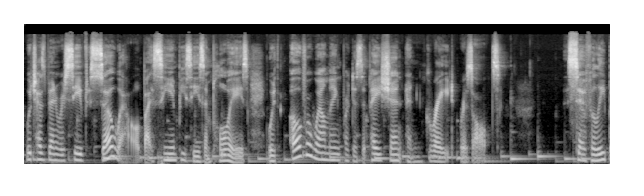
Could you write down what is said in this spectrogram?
which has been received so well by CMPC's employees with overwhelming participation and great results. So, Felipe,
